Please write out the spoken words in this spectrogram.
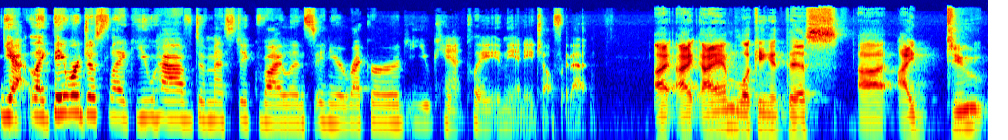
Yeah, like they were just like, you have domestic violence in your record. You can't play in the NHL for that. I, I, I am looking at this. Uh, I do.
